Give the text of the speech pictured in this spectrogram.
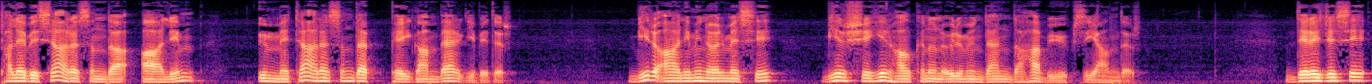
Talebesi arasında alim, ümmeti arasında peygamber gibidir. Bir alimin ölmesi bir şehir halkının ölümünden daha büyük ziyandır. Derecesi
